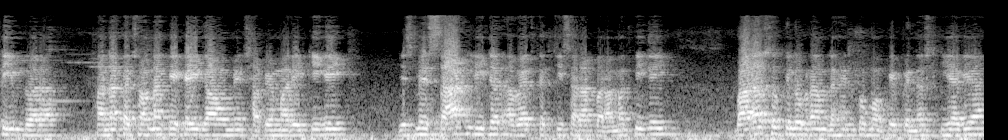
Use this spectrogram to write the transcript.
टीम द्वारा थाना कछौना के कई गाँवों में छापेमारी की गई, जिसमें 60 लीटर अवैध कच्ची शराब बरामद की गई। 1200 किलोग्राम लहन को मौके पर नष्ट किया गया।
